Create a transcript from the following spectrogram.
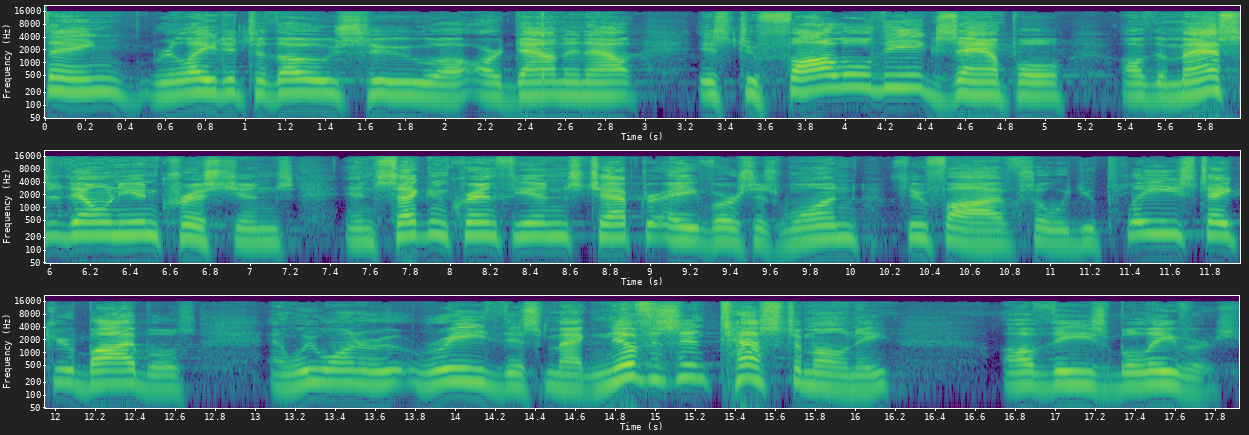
thing related to those who uh, are down and out is to follow the example of the Macedonian Christians in 2 Corinthians chapter 8 verses 1 through 5. So would you please take your Bibles and we want to read this magnificent testimony of these believers.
